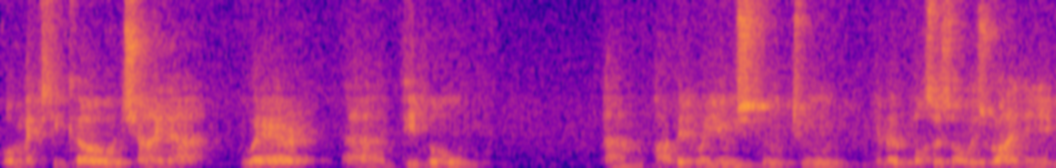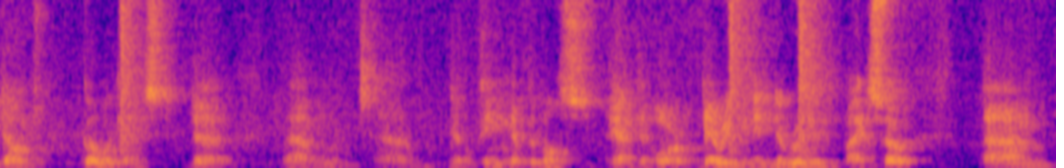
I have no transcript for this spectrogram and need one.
or Mexico, China, where um, people um, are a bit more used to, to you know the boss is always right and you don't go against the um, um, the opinion of the boss, Yeah. and, or they're even in the room, right? So um,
